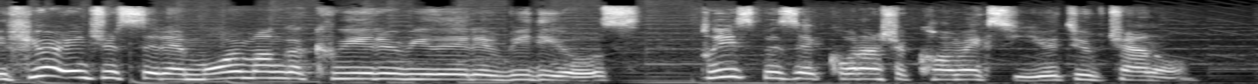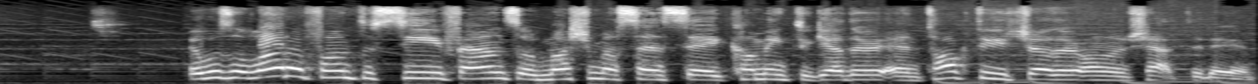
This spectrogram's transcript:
If you're interested in more manga creator related videos, please visit Kodansha Comics YouTube channel. It was a lot of fun to see fans of Mashima sensei coming together and talk to each other on a chat today.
